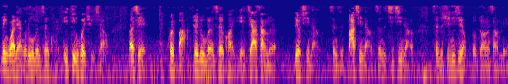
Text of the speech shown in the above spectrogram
另外两个入门车款，一定会取消，而且会把最入门的车款也加上了六气囊，甚至八气囊，甚至七气囊，甚至循迹系统都装在上面。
